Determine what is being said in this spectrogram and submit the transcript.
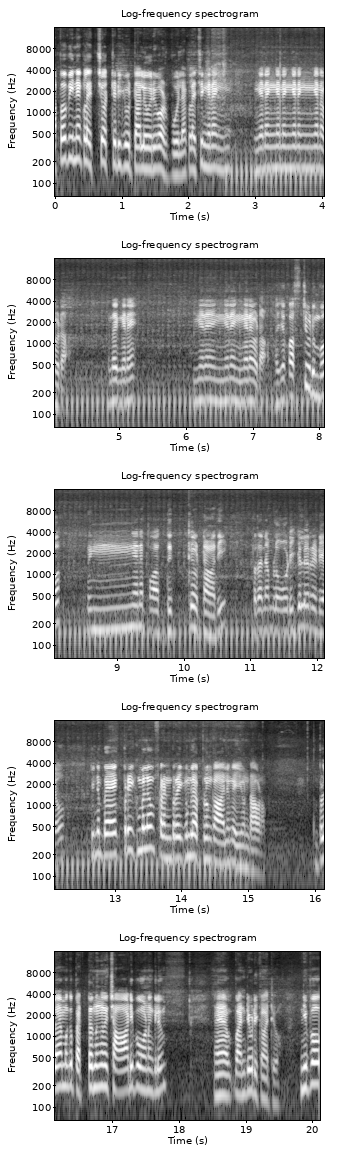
അപ്പോൾ പിന്നെ ക്ലച്ച് ഒറ്റയടിക്ക് വിട്ടാലും ഒരു കുഴപ്പമില്ല. ക്ലച്ച് ഇങ്ങനെ ഇങ്ങനെ ഇങ്ങനെ ഇങ്ങനെ ഇങ്ങനെ വിടാം. എന്താ ഇങ്ങനെ? ഇങ്ങനെ ഇങ്ങനെ ഇങ്ങനെ വിടാം. പക്ഷേ ഫസ്റ്റ് വിടുമ്പോൾ ഇങ്ങനെ പതുക്കെ വിട്ടാൽ മതി. അപ്പോൾ തന്നെ നമ്മൾ ഓടിക്കൽ റെഡിയാവും പിന്നെ ബാക്ക് ബ്രേക്കുമ്പോഴും ഫ്രണ്ട് ബ്രേക്കുമ്പോഴും എപ്പോഴും കാലും കൈ ഉണ്ടാവണം. അപ്പോഴേ നമുക്ക് പെട്ടെന്ന് ഇങ്ങനെ ചാടി പോകണമെങ്കിലും വണ്ടി പിടിക്കാൻ പറ്റുമോ? ഇനിയിപ്പോൾ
